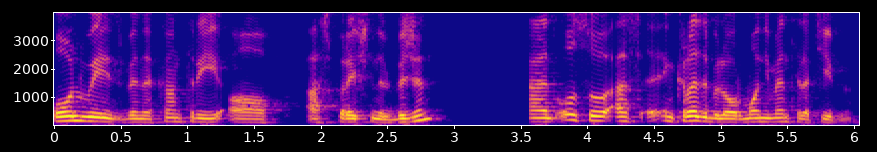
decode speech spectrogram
always been a country of aspirational vision and also as incredible or monumental achievement.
